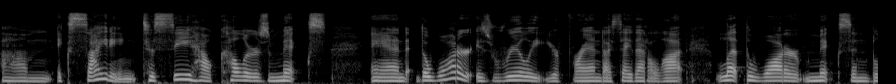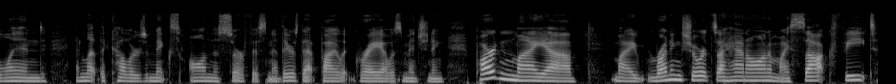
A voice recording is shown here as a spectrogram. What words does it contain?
um, exciting to see how colors mix. And the water is really your friend. I say that a lot. Let the water mix and blend and let the colors mix on the surface. Now there's that violet gray I was mentioning. Pardon my uh, my running shorts I had on and my sock feet.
